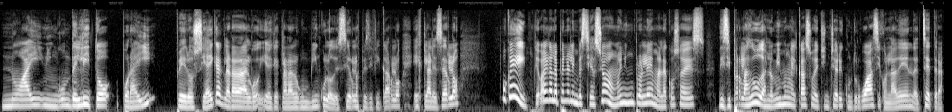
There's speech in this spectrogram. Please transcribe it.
no hay ningún delito por ahí, pero si hay que aclarar algo y hay que aclarar algún vínculo, decirlo, especificarlo, esclarecerlo, ok, que valga la pena la investigación, no hay ningún problema. La cosa es disipar las dudas. Lo mismo en el caso de Chinchero y Conturguasi con la adenda, etcétera,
